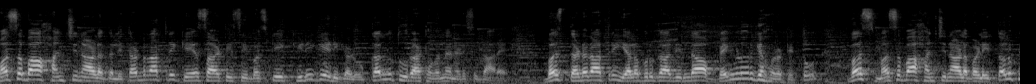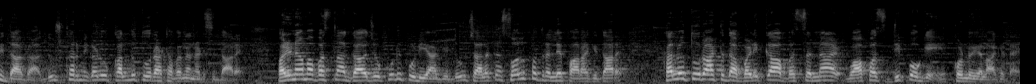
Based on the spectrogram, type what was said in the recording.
ಮಸಬಾ ಹಂಚಿನಾಳದಲ್ಲಿ ತಡರಾತ್ರಿ ಕೆಎಸ್ಆರ್ಟಿಸಿ ಬಸ್ಗೆ ಕಿಡಿಗೇಡಿಗಳು ಕಲ್ಲು ತೂರಾಟವನ್ನು ನಡೆಸಿದ್ದಾರೆ. ಬಸ್ ತಡರಾತ್ರಿ ಯಲಬುರ್ಗಾದಿಂದ ಬೆಂಗಳೂರಿಗೆ ಹೊರಟಿತ್ತು. ಬಸ್ ಮಸಬಾ ಹಂಚಿನಾಳ ಬಳಿ ತಲುಪಿದಾಗ ದುಷ್ಕರ್ಮಿಗಳು ಕಲ್ಲು ತೂರಾಟವನ್ನು ನಡೆಸಿದ್ದಾರೆ. ಪರಿಣಾಮ ಬಸ್ನ ಗಾಜು ಪುಡಿ ಪುಡಿಯಾಗಿದ್ದು ಚಾಲಕ ಸ್ವಲ್ಪದರಲ್ಲೇ ಪಾರಾಗಿದ್ದಾರೆ. ಕಲ್ಲು ತೂರಾಟದ ಬಳಿಕ ಬಸ್ಸನ್ನು ವಾಪಸ್ ಡಿಪೋಗೆ ಕೊಂಡೊಯ್ಯಲಾಗಿದೆ.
